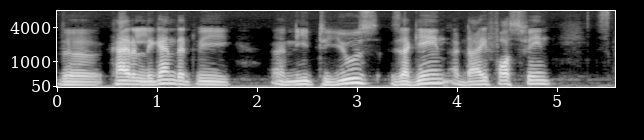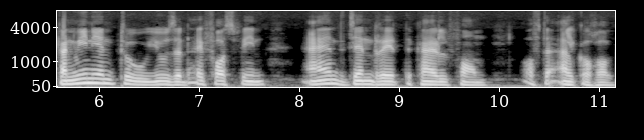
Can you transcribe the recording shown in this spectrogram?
the chiral ligand that we uh, need to use is again a diphosphine. It is convenient to use a diphosphine and generate the chiral form of the alcohol.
